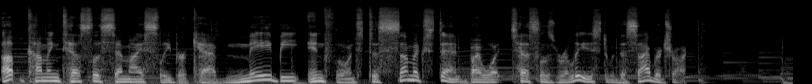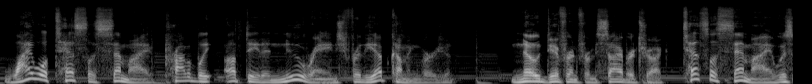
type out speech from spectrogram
upcoming Tesla Semi-Sleeper Cab may be influenced to some extent by what Tesla's released with the Cybertruck. Why will Tesla Semi probably update a new range for the upcoming version? No different from Cybertruck, Tesla Semi was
